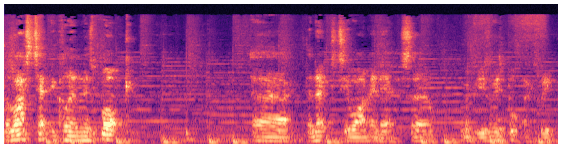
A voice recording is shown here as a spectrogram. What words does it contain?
the last technical in this book. Uh, the next two aren't in it, so going be using this book next week.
